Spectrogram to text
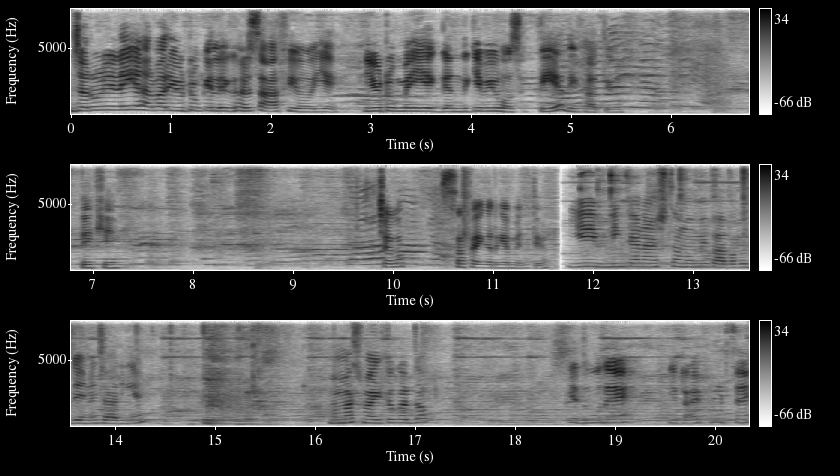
ज़रूरी नहीं है हर बार यूट्यूब के लिए घर साफ़ ही हो ये। यूट्यूब में ये गंदगी भी हो सकती है दिखाती हूँ। देखिए। चलो सफ़ाई करके मिलती हूँ। ये इवनिंग का नाश्ता मम्मी पापा को देने जा रही हैं। मम्मा स्माइल तो कर दो। ये दूध है ये ड्राई फ्रूट्स हैं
